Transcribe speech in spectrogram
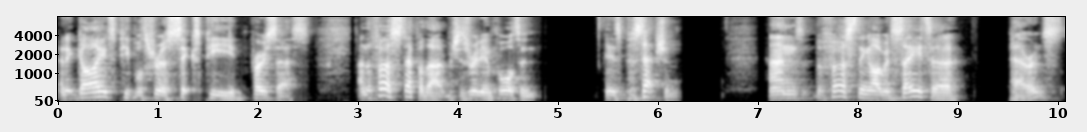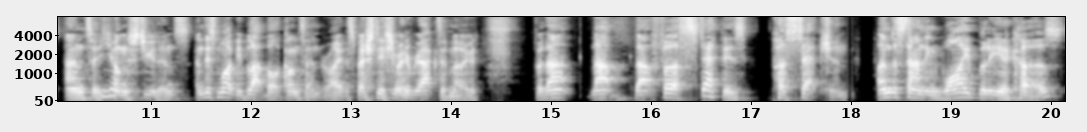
and it guides people through a six P process. And the first step of that, which is really important, is perception. And the first thing I would say to parents and to young students, and this might be black belt content, right? Especially if you're in reactive mode, but that that that first step is perception, understanding why bullying occurs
